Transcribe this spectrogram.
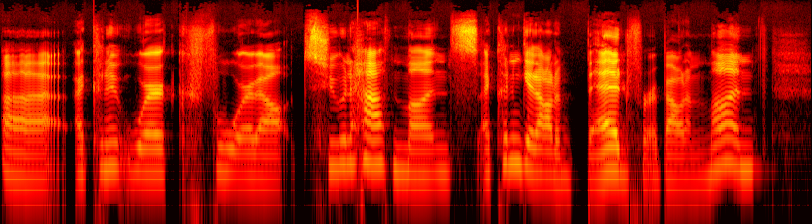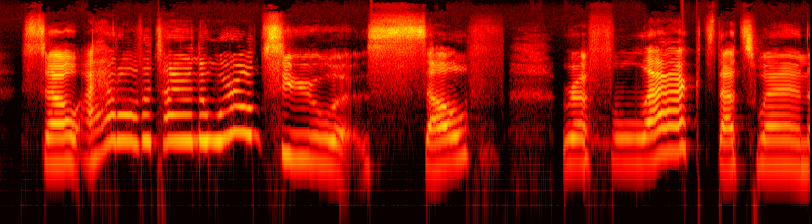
Uh, I couldn't work for about two and a half months. I couldn't get out of bed for about a month. So I had all the time in the world to self reflect. That's when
